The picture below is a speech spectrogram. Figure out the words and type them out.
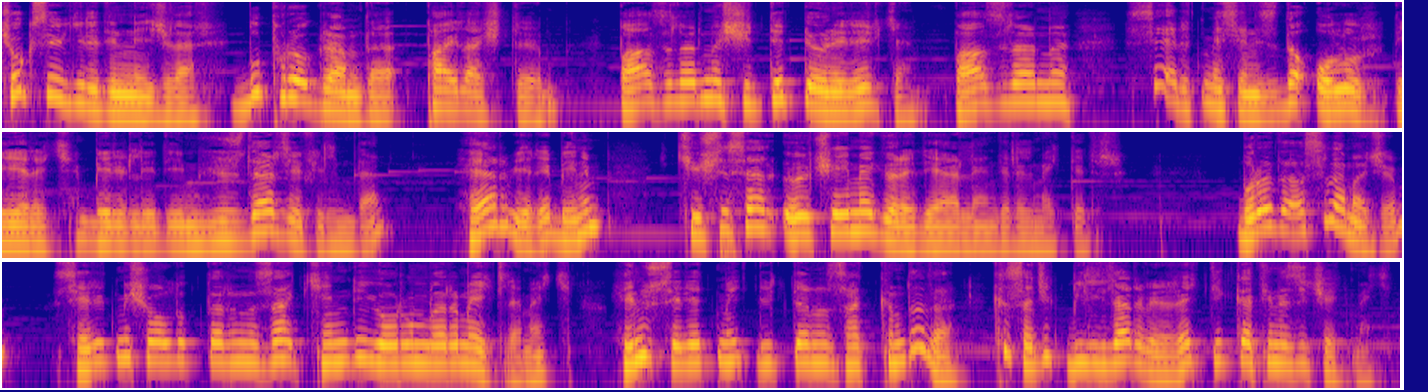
Çok sevgili dinleyiciler, bu programda paylaştığım bazılarını şiddetle önerirken bazılarını seyretmeseniz de olur diyerek belirlediğim yüzlerce filmden her biri benim kişisel ölçeğime göre değerlendirilmektedir. Burada asıl amacım seyretmiş olduklarınıza kendi yorumlarımı eklemek, henüz seyretmedikleriniz hakkında da kısacık bilgiler vererek dikkatinizi çekmek.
